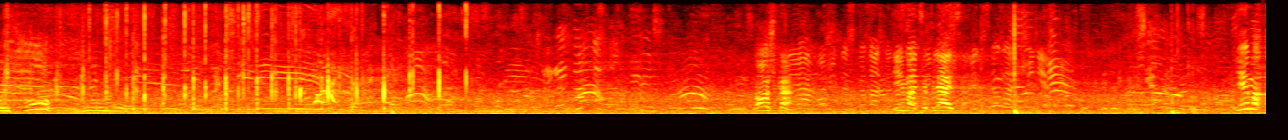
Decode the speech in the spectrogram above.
Ой, фу. Ножка. Дима, цепляйся. Дима.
